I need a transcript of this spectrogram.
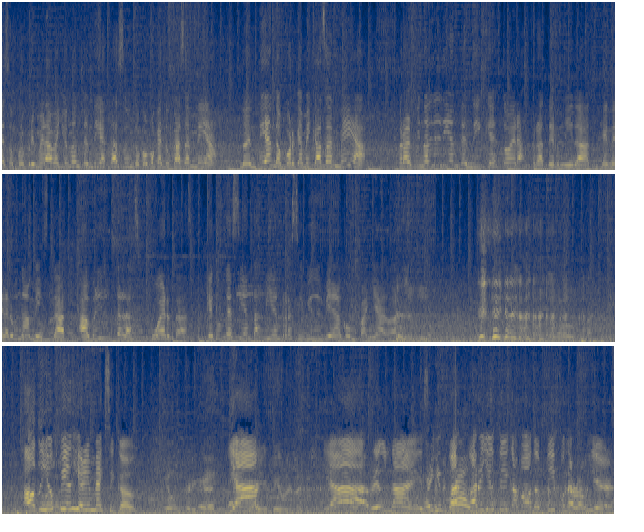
eso por primera vez, yo no entendía este asunto. ¿Cómo que tu casa es mía? No entiendo, porque mi casa es mía. Pero al final del día entendí que esto era fraternidad, generar una amistad, abrirte las puertas, que tú te sientas bien recibido y bien acompañado. How do you feel here in Mexico? Feeling pretty good. Yeah. How are you feeling? Yeah, really nice. Where are you what, from? what do you think about the people around here?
